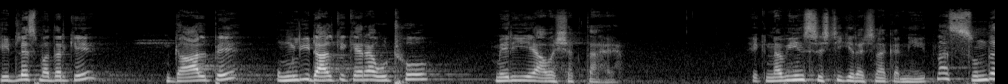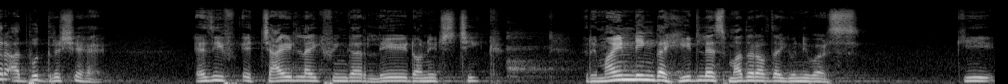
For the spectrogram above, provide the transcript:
हीडलेस मदर के गाल पे उंगली डाल के कह रहा उठो मेरी ये आवश्यकता है। एक नवीन सृष्टि की रचना करनी है। इतना सुंदर, अद्भुत दृश्य है। As if a child like finger laid on its cheek reminding the heedless mother of the universe कि,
